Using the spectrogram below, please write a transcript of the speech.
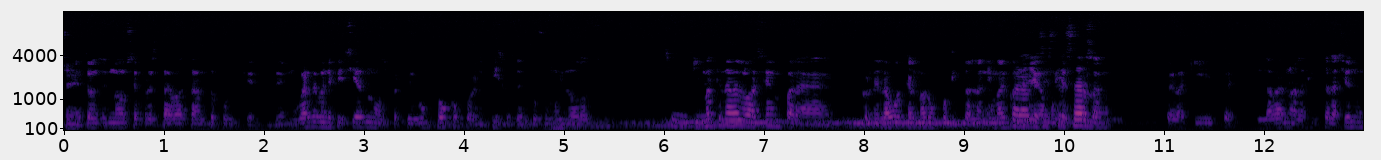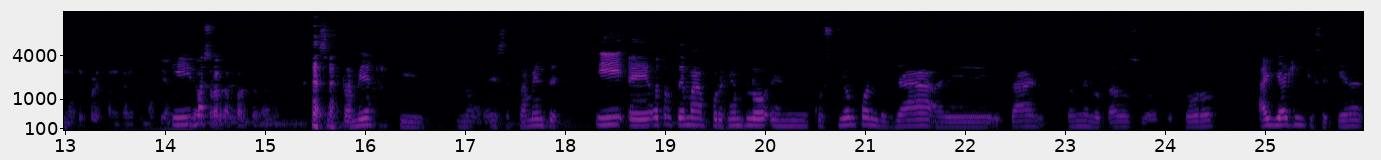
Sí. entonces no se prestaba tanto porque en lugar de beneficiar nos perjudicó un poco por el piso, se puso muy lodoso. Sí, Y más que nada lo hacen para con el agua calmar un poquito al animal Para cuando llega muy desestresarlo. estresado. Pero aquí pues la verdad no, las instalaciones no se prestan tan como quieran. Y Y más- la falta, ¿no? También, no, exactamente. Y eh, otro tema, por ejemplo, en cuestión cuando ya eh, están, están enlotados los, los toros, hay alguien que se queda,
